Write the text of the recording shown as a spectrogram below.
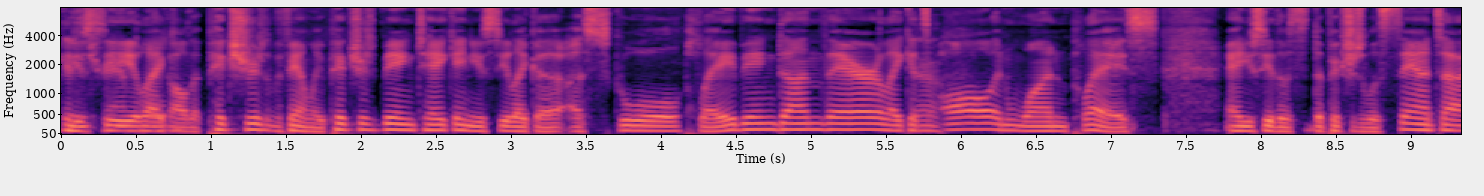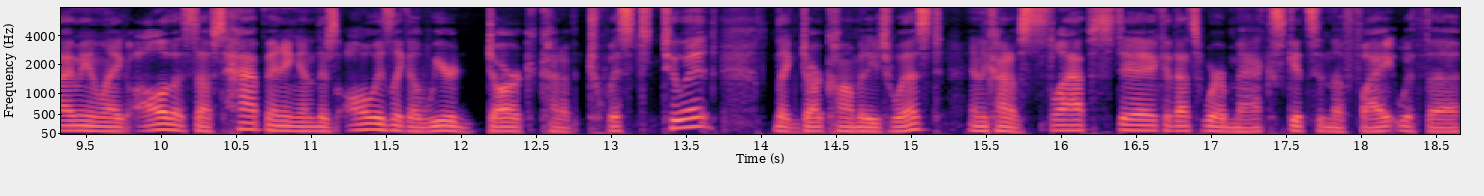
You see like all the pictures, the family pictures being taken. You see like a, a school play being done there. Like it's all in one place. And you see the, the pictures with Santa. I mean, like all of that stuff's happening. And there's always like a weird, dark kind of twist to it, like dark comedy twist. And the kind of slapstick. That's where Max gets in the fight with the,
